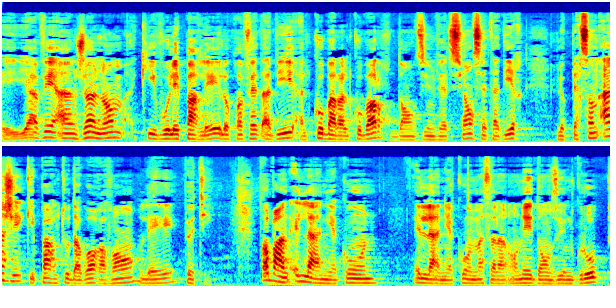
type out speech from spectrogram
il y avait un jeune homme qui voulait parler. Le prophète a dit Al-Kubar Al-Kubar dans une version, c'est-à-dire le personne âgée qui parle tout d'abord avant les petits. طبعا إلا أن يكون إلا أن يكون مثلا on est dans une groupe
